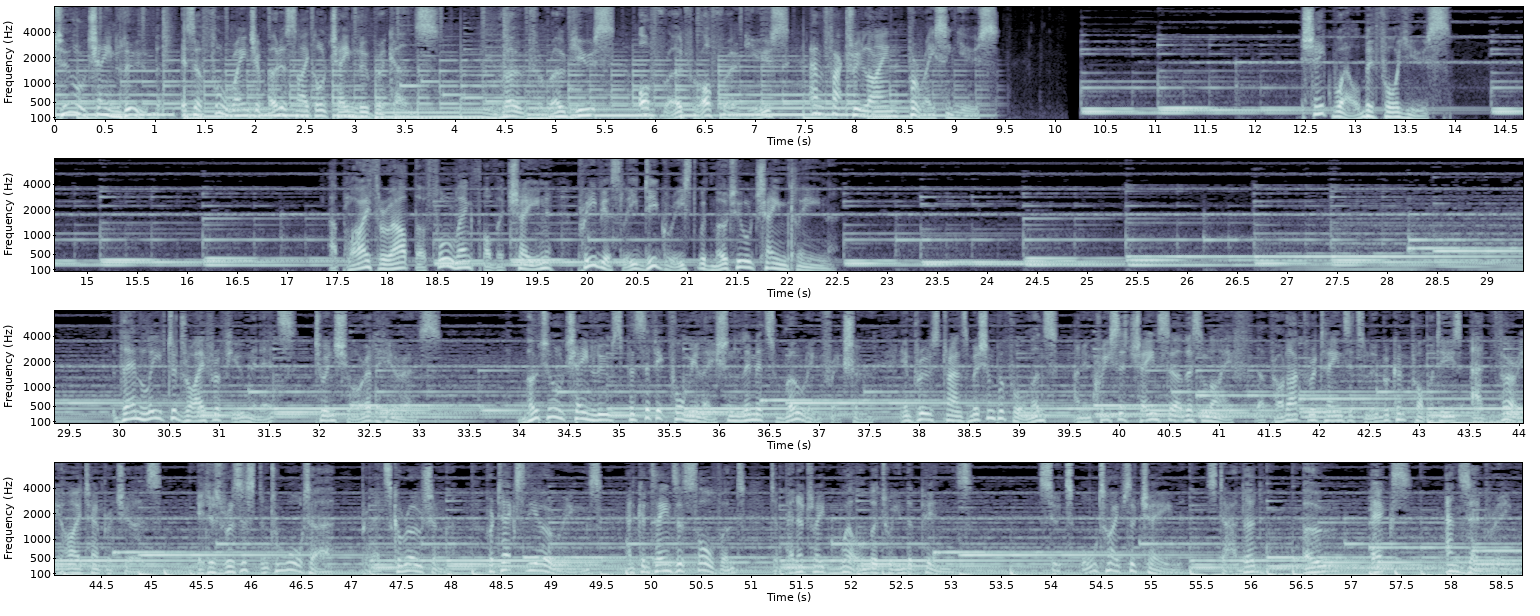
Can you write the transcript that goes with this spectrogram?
Motul Chain Lube is a full range of motorcycle chain lubricants. Road for road use, off-road for off-road use, and factory line for racing use. Shake well before use. Apply throughout the full length of a chain previously degreased with Motul Chain Clean. Then leave to dry for a few minutes to ensure adherence. Motul Chain Lube's specific formulation limits rolling friction, improves transmission performance and increases chain service life. The product retains its lubricant properties at very high temperatures. It is resistant to water, prevents corrosion, protects the O-rings and contains a solvent to penetrate well between the pins. Suits all types of chain, standard, O, X and Z-ring.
